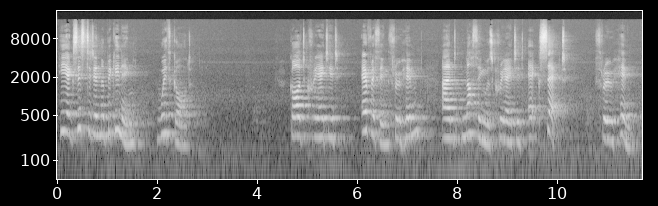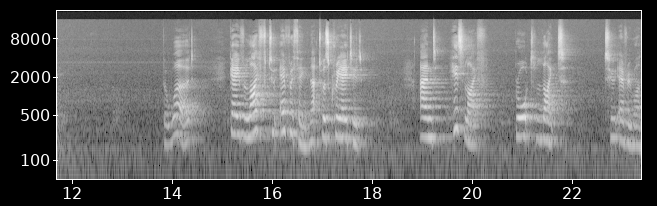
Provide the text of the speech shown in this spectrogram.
He existed in the beginning with God. God created everything through him, and nothing was created except through him. The Word gave life to everything that was created, and his life brought light to everyone.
